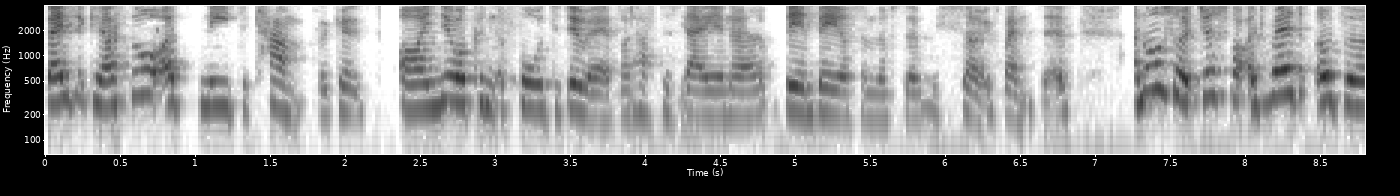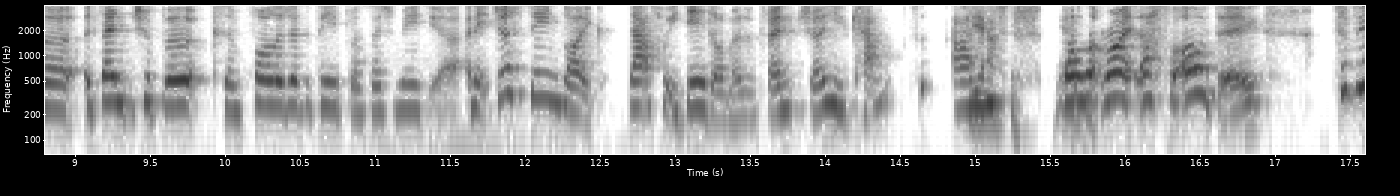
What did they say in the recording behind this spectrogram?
Basically, I thought I'd need to camp because I knew I couldn't afford to do it if I'd have to stay Yes. in a B&B or something, so it'd be so expensive. And also, it just like I'd read other adventure books and followed other people on social media, and it just seemed like that's what you did on an adventure. You camped, and Yeah. I was like, right, that's what I'll do. To be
